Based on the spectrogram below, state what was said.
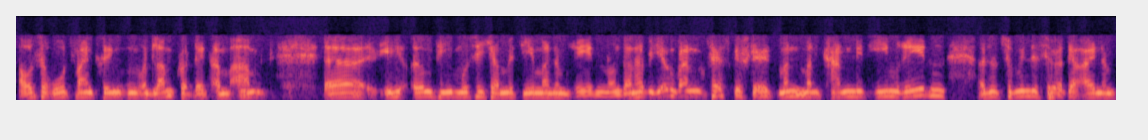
außer Rotwein trinken und Lammkotelett am Abend. Äh, irgendwie muss ich ja mit jemandem reden. Und dann habe ich irgendwann festgestellt, man, man kann mit ihm reden. Also zumindest hört er einem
